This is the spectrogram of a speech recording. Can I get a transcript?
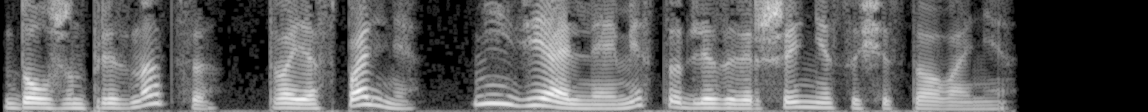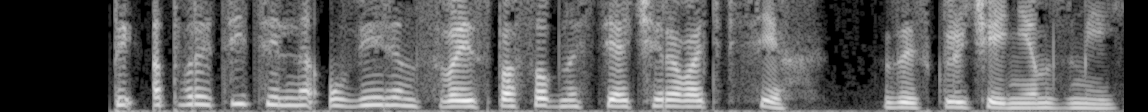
Должен признаться, твоя спальня — не идеальное место для завершения существования. Ты отвратительно уверен в своей способности очаровать всех, за исключением змей.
